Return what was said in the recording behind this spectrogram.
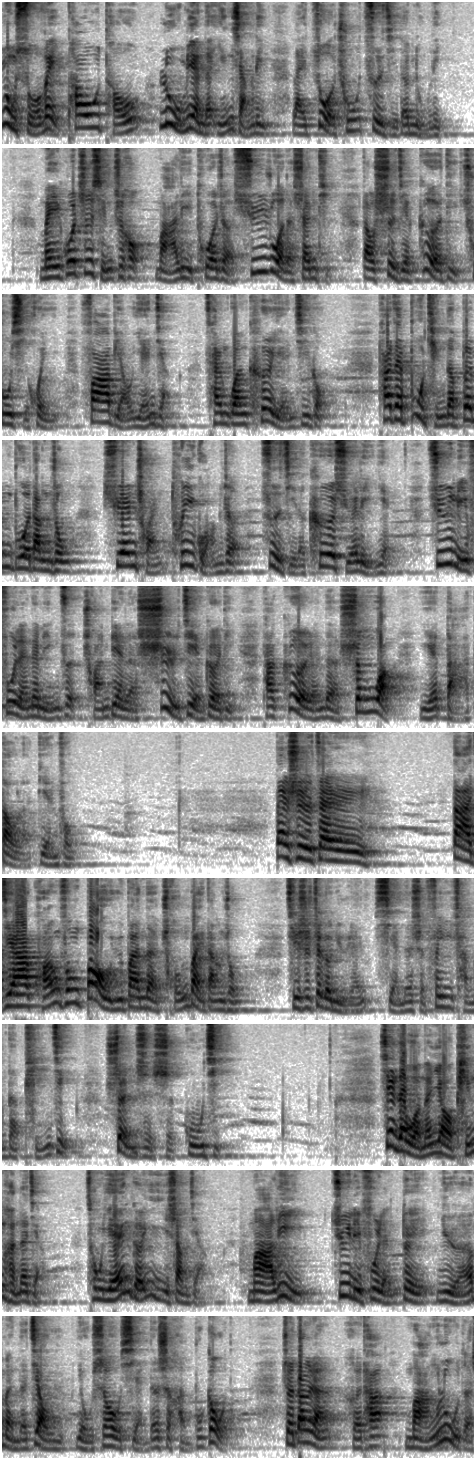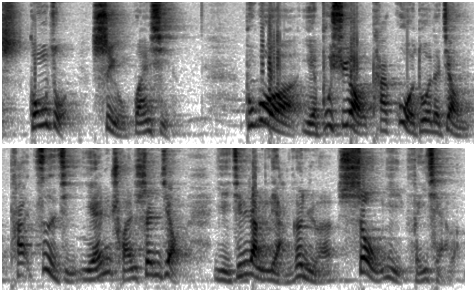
用所谓抛头露面的影响力来做出自己的努力。美国之行之后，玛丽拖着虚弱的身体到世界各地出席会议、发表演讲、参观科研机构。她在不停的奔波当中宣传推广着自己的科学理念。居里夫人的名字传遍了世界各地，她个人的声望也达到了巅峰。但是在大家狂风暴雨般的崇拜当中，其实这个女人显得是非常的平静，甚至是孤寂。现在我们要平衡的讲，从严格意义上讲，玛丽居里夫人对女儿们的教育有时候显得是很不够的。这当然和她忙碌的工作是有关系的，不过也不需要她过多的教育，她自己言传身教已经让两个女儿受益匪浅了。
